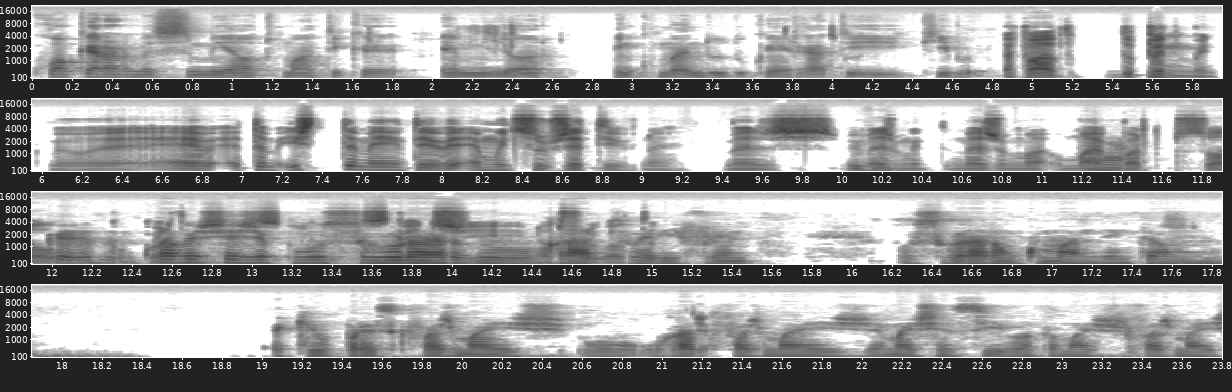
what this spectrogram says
qualquer arma semi-automática é melhor em comando do que em rato e keyboard? Epá, de- depende muito, meu. É, é- é isto também tem a ver- é muito subjetivo, não é? Mas, mas, Uhum. muito, mas uma, a maior É, parte do pessoal Que- concorda talvez seja pelo segurar e do rato é diferente o segurar um comando, então aquilo parece que faz mais o, o rato Yeah. faz mais é mais sensível, então mais, faz mais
